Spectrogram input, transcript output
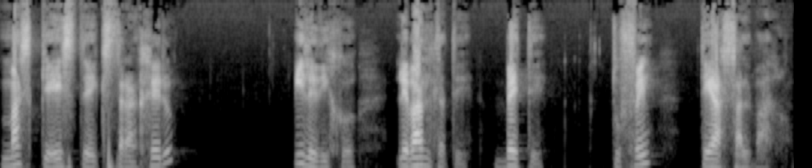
más que este extranjero? Y le dijo, Levántate, vete, tu fe te ha salvado.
